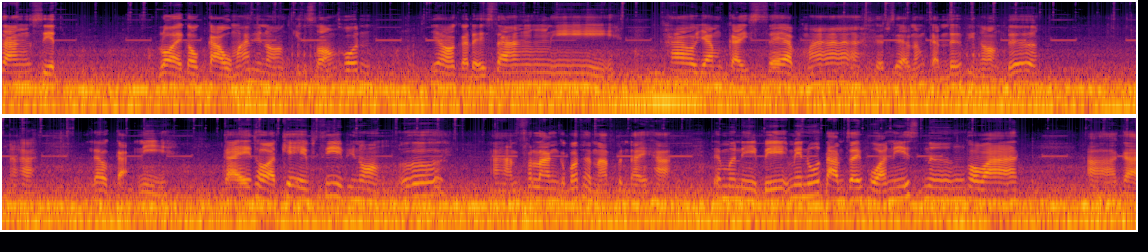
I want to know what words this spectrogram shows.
สั่งเสร็จลอยเก่าๆมาพี่น้องกินสองคนย่าเอก็ได้สั่งนี่ วยำไก่แซ่บมากแซ่บๆน้ำกันเด้อพี่น้องเด้อนะคะ แล้วกะนี่ ไก่ทอด KFC พี่น้อง เอ้ยอาหารฝรั่งกับวัฒนัดเป็นใดค่ะ แต่มื่อนี้เปเมนูตามใจผัวนิดนึงเพราะว่าอ่ากะ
